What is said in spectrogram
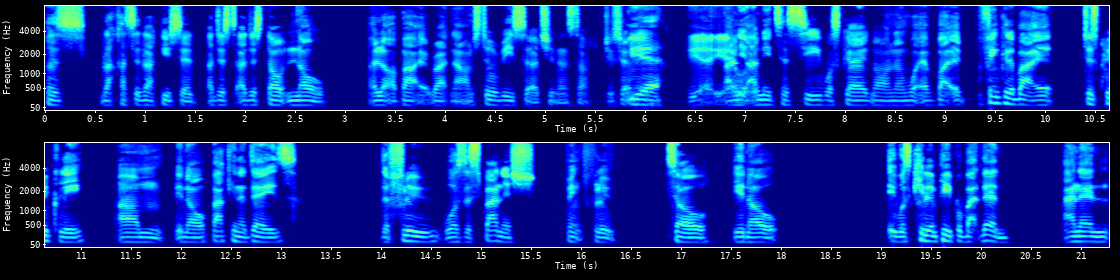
because like I said, like you said, I just, I just don't know a lot about it right now. I'm still researching and stuff. Do you see what I mean? Yeah, yeah. I need, I need to see what's going on and whatever. But it, thinking about it just quickly, um, you know, back in the days, the flu was the Spanish, I think, flu. So, you know, it was killing people back then. And then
